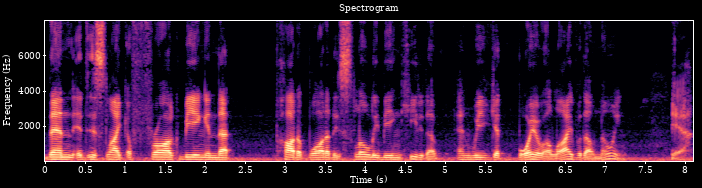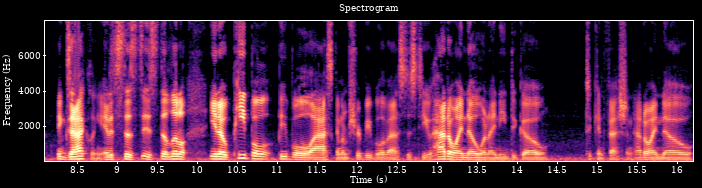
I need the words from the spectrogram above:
Then it is like a frog being in that pot of water that is slowly being heated up, and we get boiled alive without knowing. Yeah, exactly. And it's the it's the little you know people people will ask, and I'm sure people have asked this to you. How do I know when I need to go to confession? How do I know?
